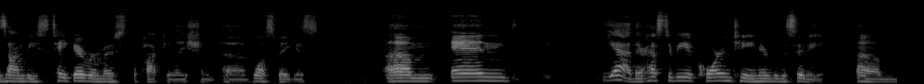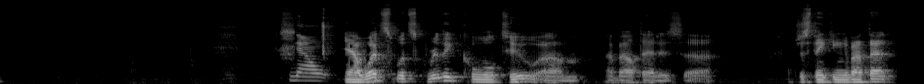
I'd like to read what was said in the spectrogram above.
zombies take over most of the population of Las Vegas, um, and yeah, there has to be a quarantine over the city. Um, now, Yeah, what's what's really cool too um, about that is uh, just thinking about that.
